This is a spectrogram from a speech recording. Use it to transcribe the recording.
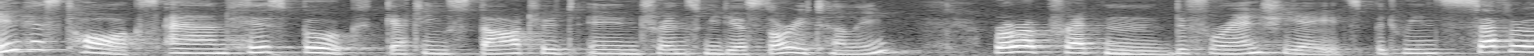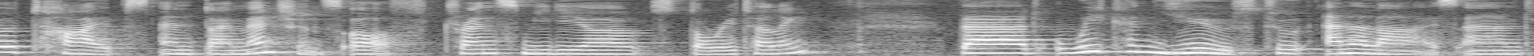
In his talks and his book, Getting Started in Transmedia Storytelling, Robert Pratten differentiates between several types and dimensions of transmedia storytelling that we can use to analyze and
